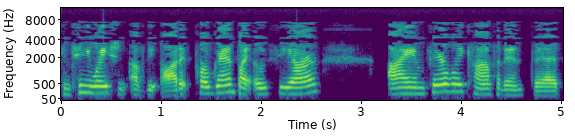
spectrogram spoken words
continuation of the audit program by OCR, I am fairly confident that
